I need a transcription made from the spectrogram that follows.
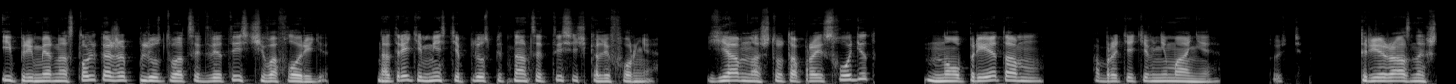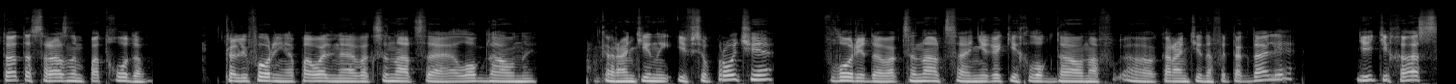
и примерно столько же плюс 22 тысячи во Флориде. На третьем месте плюс 15 тысяч Калифорния. Явно что-то происходит, но при этом, обратите внимание, то есть три разных штата с разным подходом. Калифорния, повальная вакцинация, локдауны, карантины и все прочее. Флорида, вакцинация, никаких локдаунов, э, карантинов и так далее. И Техас,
